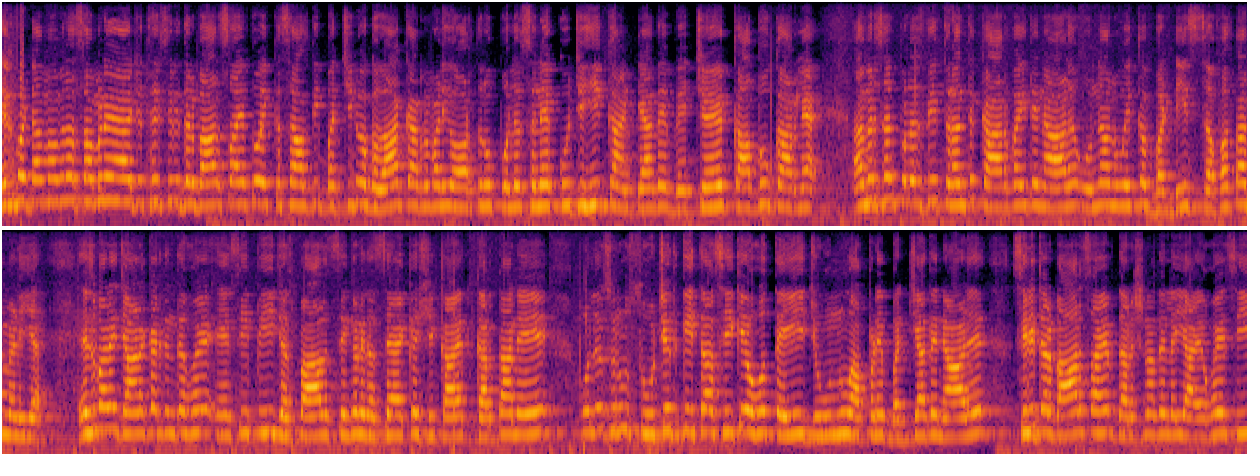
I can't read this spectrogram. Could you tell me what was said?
ਇੱਕ ਵੱਡਾ ਮਾਮਲਾ ਸਾਹਮਣੇ ਆਇਆ ਜਿੱਥੇ ਸ੍ਰੀ ਦਰਬਾਰ ਸਾਹਿਬ ਤੋਂ 1 ਸਾਲ ਦੀ ਬੱਚੀ ਨੂੰ ਅਗਵਾ ਕਰਨ ਵਾਲੀ ਔਰਤ ਨੂੰ ਪੁਲਿਸ ਨੇ ਕੁਝ ਹੀ ਘੰਟਿਆਂ ਦੇ ਵਿੱਚ ਕਾਬੂ ਕਰ ਲਿਆ। ਅੰਮ੍ਰਿਤਸਰ ਪੁਲਿਸ ਦੀ ਤੁਰੰਤ ਕਾਰਵਾਈ ਦੇ ਨਾਲ ਉਹਨਾਂ ਨੂੰ ਇੱਕ ਵੱਡੀ ਸਫਲਤਾ ਮਿਲੀ ਹੈ। ਇਸ ਬਾਰੇ ਜਾਣਕਾਰੀ ਦਿੰਦੇ ਹੋਏ ਏਸੀਪੀ ਜਸਪਾਲ ਸਿੰਘ ਨੇ ਦੱਸਿਆ ਕਿ ਸ਼ਿਕਾਇਤਕਰਤਾ ਨੇ ਪੁਲਿਸ ਨੂੰ ਸੂਚਿਤ ਕੀਤਾ ਸੀ ਕਿ ਉਹ 23 ਜੂਨ ਨੂੰ ਆਪਣੇ ਬੱਚਿਆਂ ਦੇ ਨਾਲ ਸ੍ਰੀ ਦਰਬਾਰ ਸਾਹਿਬ ਦਰਸ਼ਨਾਂ ਦੇ ਲਈ ਆਏ ਹੋਏ ਸੀ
